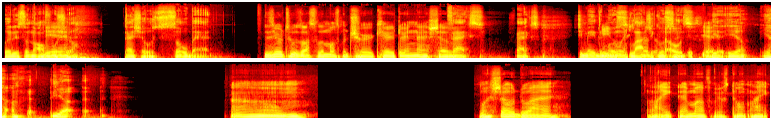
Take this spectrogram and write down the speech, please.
But it's an awful Yeah. show. That show is so bad. Zero Two is also the most mature character in that show. Facts. Facts. She made the Even most logical the sense. oldest, yeah. yeah, yeah, yeah. yeah. Um, what show do I like that motherfuckers don't like?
